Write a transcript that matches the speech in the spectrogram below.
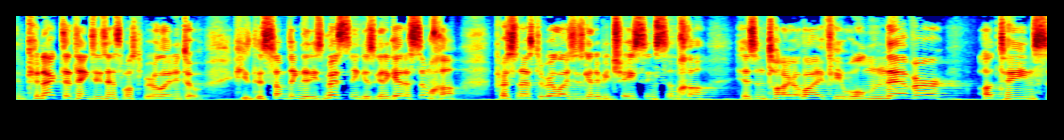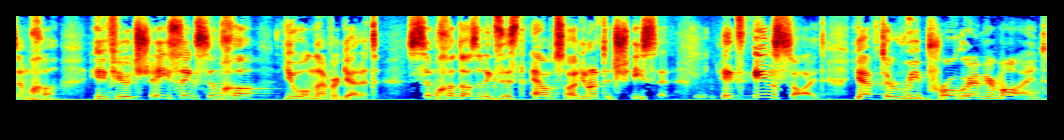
and connect to things he's not supposed to be relating to. He, there's something that he's missing. He's going to get a simcha. Person has to realize he's going to be chasing simcha his entire life. He will never attain simcha. If you're chasing simcha, you will never get it. Simcha doesn't exist outside. You don't have to chase it. It's inside. You have to reprogram your mind.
